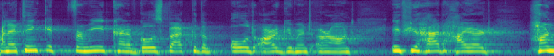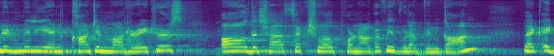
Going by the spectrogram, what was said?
And I think it, for me, it kind of goes back to the old argument around if you had hired 100 million content moderators, all the child sexual pornography would have been gone. Like, it,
